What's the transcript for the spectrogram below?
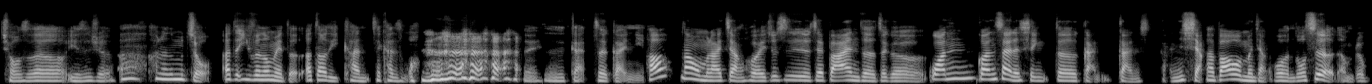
球的时候也是觉得啊，看了那么久啊，这一分都没得啊，到底看在看什么？对，这是概这个概念。好，那我们来讲回就是在巴岸的这个观观赛的心的感感感想。那包括我们讲过很多次了，那我们就不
